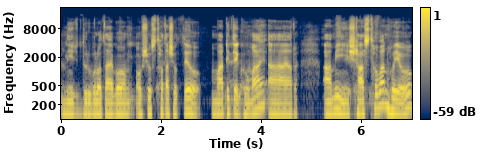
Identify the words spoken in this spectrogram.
নিজ দুর্বলতা এবং অসুস্থতা সত্ত্বেও মাটিতে ঘুমায় আর আমি স্বাস্থ্যবান হয়েও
